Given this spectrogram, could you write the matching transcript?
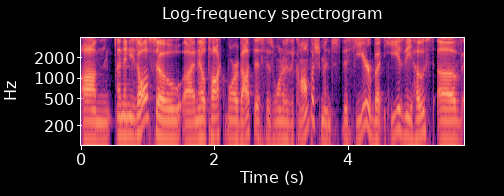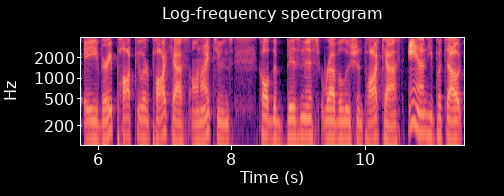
Um, and then he's also uh, and he'll talk more about this as one of his accomplishments this year but he is the host of a very popular podcast on itunes called the business revolution podcast and he puts out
